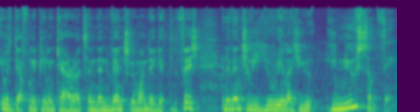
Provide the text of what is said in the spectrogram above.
it was definitely peeling carrots. And then eventually one day get to the fish. And eventually you realize you, you knew something.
